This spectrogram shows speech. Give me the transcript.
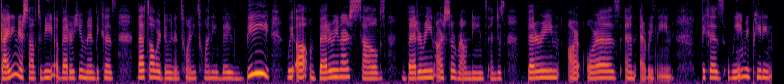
guiding yourself to be a better human because that's all we're doing in 2020, baby. We are bettering ourselves, bettering our surroundings, and just bettering our auras and everything because we ain't repeating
